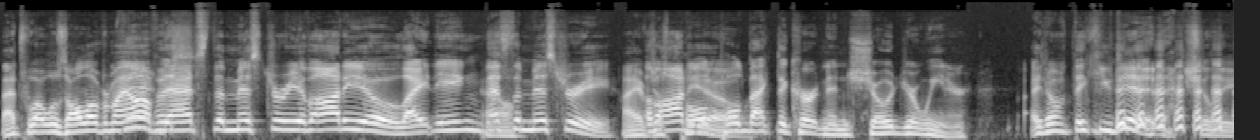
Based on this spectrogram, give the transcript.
That's what was all over my Th- office. That's the mystery of audio, Lightning. That's Oh. the mystery I have of just audio. pulled, pulled back the curtain and showed your wiener. I don't think you did, actually.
